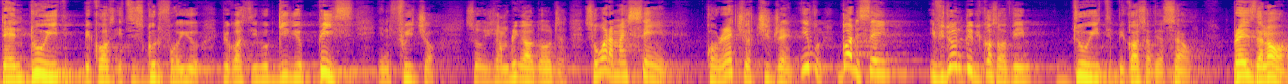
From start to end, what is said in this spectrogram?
then do it because it is good for you, because it will give you peace in future. So you can bring out all this. So what am I saying? Correct your children. Even God is saying, if you don't do it because of him, do it because of yourself. Praise the Lord.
